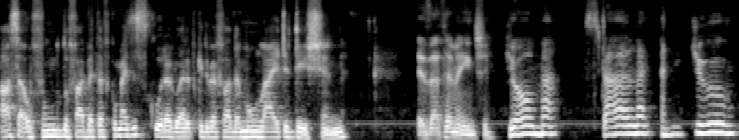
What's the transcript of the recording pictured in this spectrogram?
Nossa, o fundo do Fábio até ficou mais escuro agora, porque ele vai falar da Moonlight Edition. Exatamente. You're my starlight, I need you.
